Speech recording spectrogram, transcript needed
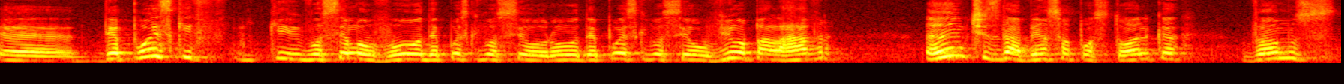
é, depois que, que você louvou, depois que você orou, depois que você ouviu a palavra, antes da bênção apostólica, vamos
